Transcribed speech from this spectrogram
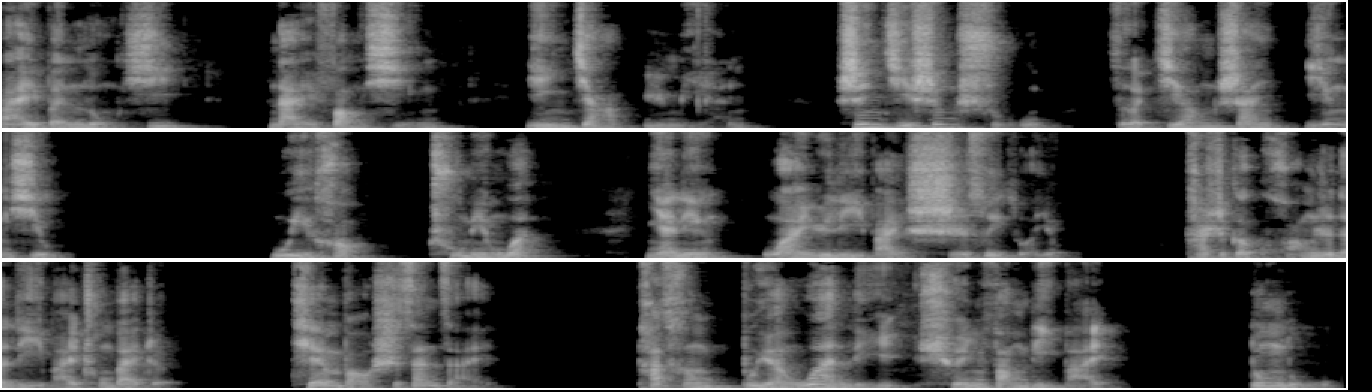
白本陇西，乃放行，因家于绵。身既生蜀，则江山英秀。”魏浩出名万，年龄晚于李白十岁左右。他是个狂热的李白崇拜者。天宝十三载。他曾不远万里寻访李白，东鲁、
